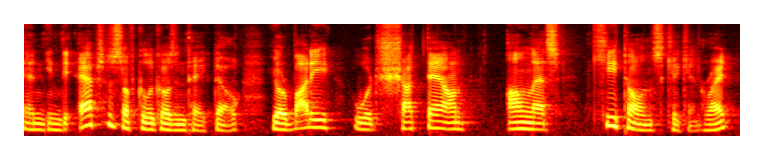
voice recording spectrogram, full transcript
and in the absence of glucose intake though your body would shut down unless ketones kick in right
